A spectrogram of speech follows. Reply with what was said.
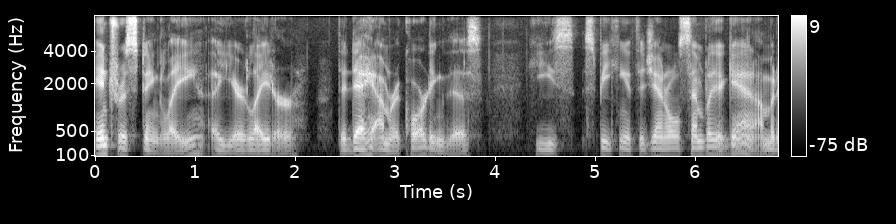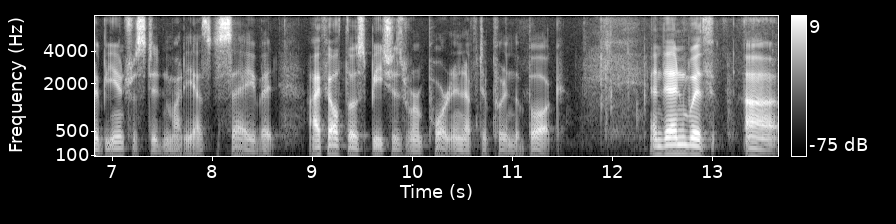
Interestingly, a year later, the day I'm recording this, he's speaking at the General Assembly again. I'm going to be interested in what he has to say, but I felt those speeches were important enough to put in the book. And then with uh,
